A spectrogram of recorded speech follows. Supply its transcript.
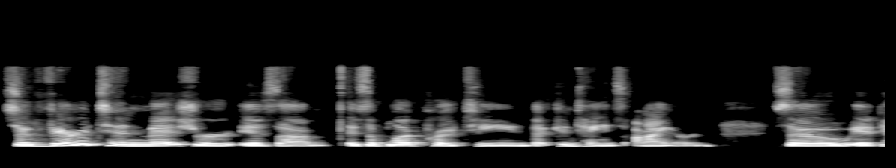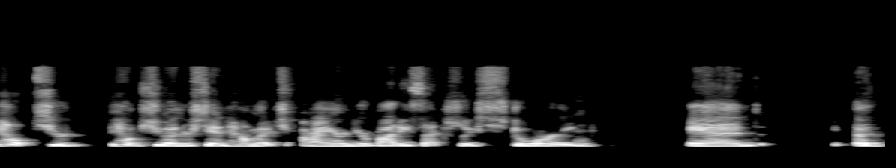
So mm. ferritin measure is um is a blood protein that contains iron. So it helps your helps you understand how much iron your body's actually storing. And a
